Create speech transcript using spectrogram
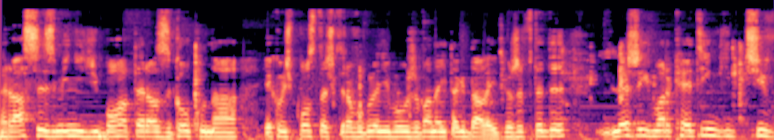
rasy, zmienić bohatera z Goku na jakąś postać, która w ogóle nie była używana i tak dalej. Tylko, że wtedy leży ich marketing i ci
